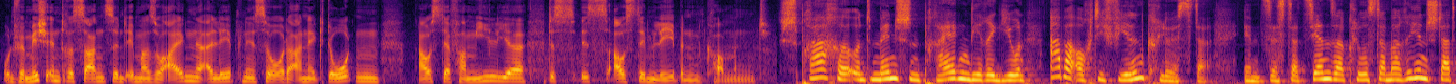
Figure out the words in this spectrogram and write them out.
Und für mich interessant sind immer so eigene Erlebnisse oder Anekdoten aus der Familie. Das ist aus dem Leben kommend. Sprache und Menschen prägen die Region, aber auch die vielen Klöster. Im Zisterzienserkloster Marienstadt,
